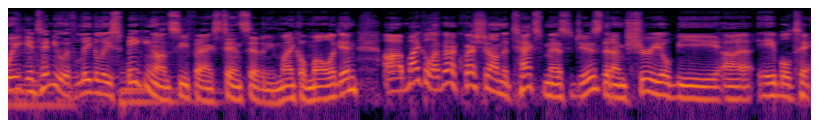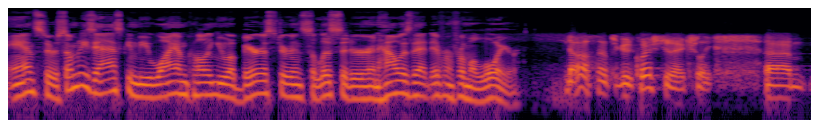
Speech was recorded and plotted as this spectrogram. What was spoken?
We continue with Legally Speaking on CFAX 1070. Michael Mulligan. Uh, Michael, I've got a question on the text messages that I'm sure you'll be uh, able to answer. Somebody's asking me why I'm calling you a barrister and solicitor, and how is that different from a lawyer? No, that's a good question, actually. Um,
